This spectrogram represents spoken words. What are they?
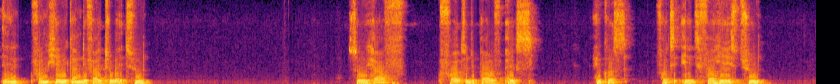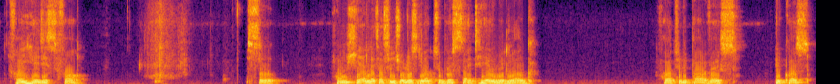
then from here we can divide 2 by 2 so we have 4 to the power of x equals 48. 4 here is 2. 4 in here is 4. So from here, let us introduce log to both sides. Here we log 4 to the power of x equals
